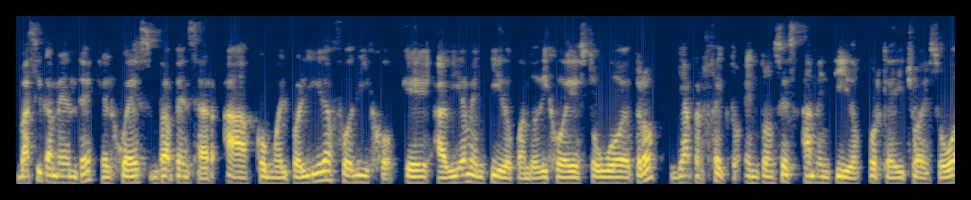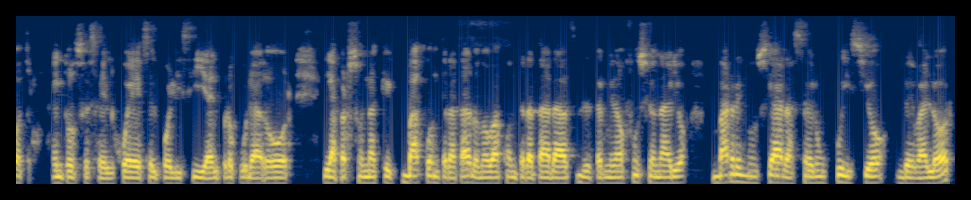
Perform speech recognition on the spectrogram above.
básicamente el juez va a pensar, ah, como el polígrafo dijo que había mentido cuando dijo esto u otro, ya perfecto, entonces ha mentido porque ha dicho eso u otro. Entonces el juez, el policía, el procurador, la persona que va a contratar o no va a contratar a determinado funcionario, va a renunciar a hacer un juicio de valor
